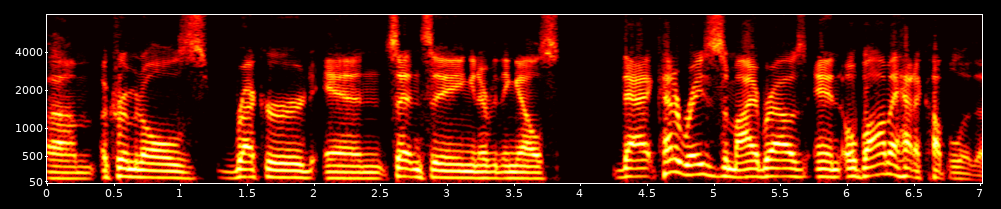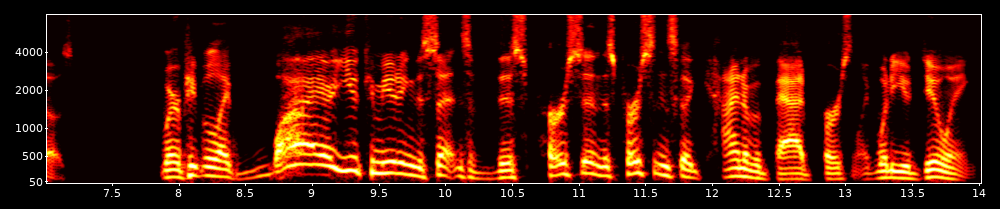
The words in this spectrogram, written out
um, a criminal's record and sentencing and everything else that kind of raises some eyebrows. And Obama had a couple of those where people are like, why are you commuting the sentence of this person? This person's like kind of a bad person. Like, what are you doing?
